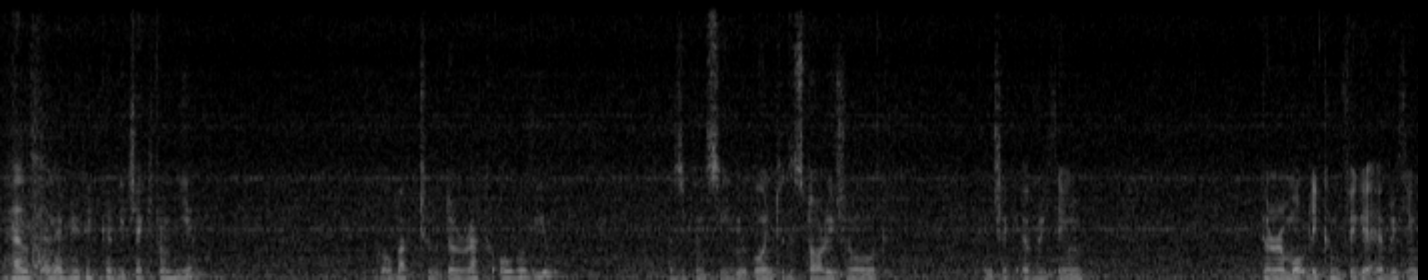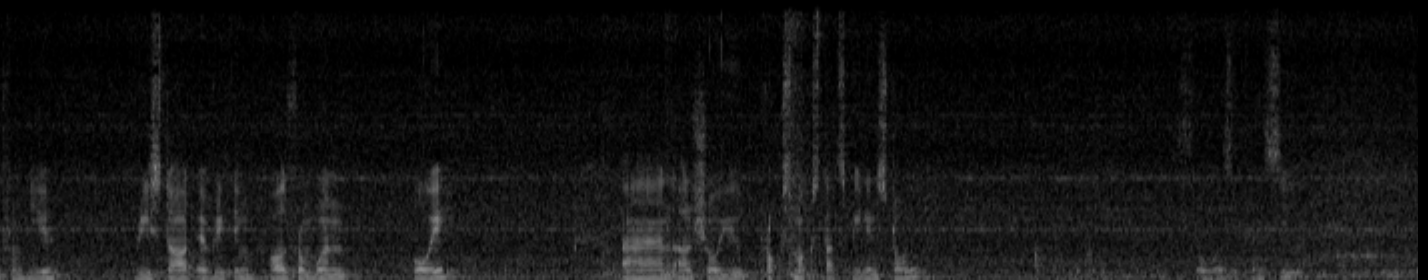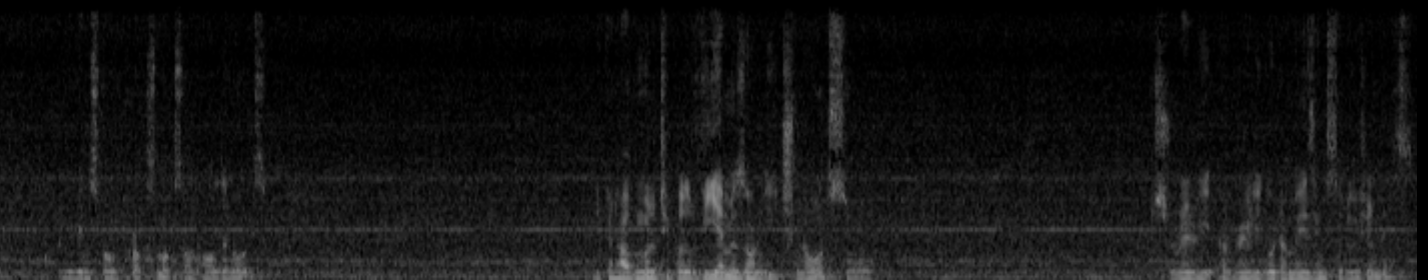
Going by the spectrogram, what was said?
health and everything can be checked from here. Go back to the rack overview. As you can see we'll go into the storage node can check everything can remotely configure everything from here restart everything all from one OA and I'll show you Proxmox that's been installed. So as you can see We've installed Proxmox on all the nodes. You can have multiple VMs on each node, so it's really a really good, amazing solution. This.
